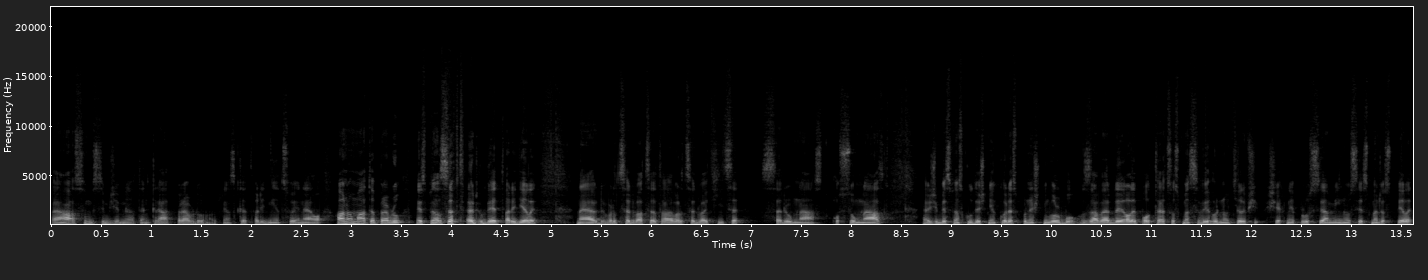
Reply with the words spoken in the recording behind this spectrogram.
Já si myslím, že měl tenkrát pravdu. No, dneska tvrdí něco jiného. Ano, máte pravdu. My jsme se v té době tvrdili, ne v roce 20, ale v roce 2017, 18, že bychom skutečně korespondenční volbu zavedli, ale poté, co jsme si vyhodnotili všechny plusy a mínusy, jsme dospěli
